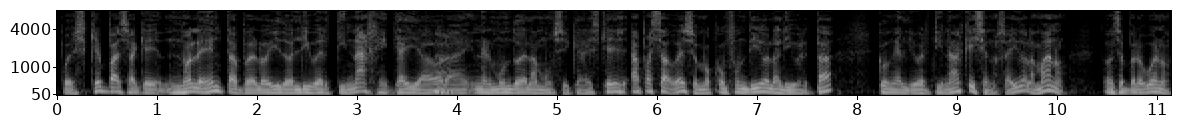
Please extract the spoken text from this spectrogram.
pues ¿qué pasa? Que no le entra por el oído el libertinaje que hay ahora en el mundo de la música. Es que ha pasado eso, hemos confundido la libertad con el libertinaje y se nos ha ido la mano. Entonces, pero bueno,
